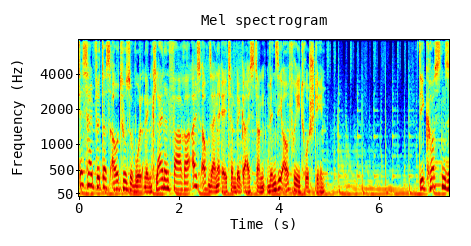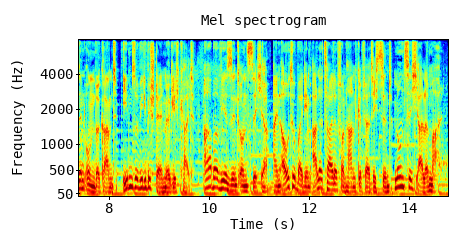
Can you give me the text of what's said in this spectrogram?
Deshalb wird das Auto sowohl den kleinen Fahrer als auch seine Eltern begeistern, wenn sie auf Retro stehen. Die Kosten sind unbekannt, ebenso wie die Bestellmöglichkeit. Aber wir sind uns sicher, ein Auto, bei dem alle Teile von Hand gefertigt sind, lohnt sich allemal.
